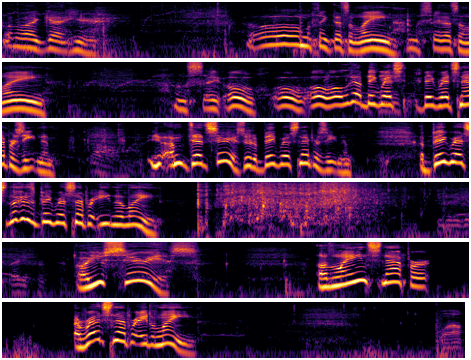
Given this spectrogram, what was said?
What do I got here? Oh, I'm gonna think that's a lane. I'm gonna say that's a lane. I'm gonna say, oh, oh, oh, oh! Look at big red, big red snapper's eating him. You, I'm dead serious, dude. A big red snapper's eating him. A big red. Look at this big red snapper eating a lane. You better get ready for. Are you serious? A lane snapper, a red snapper ate a lane. Wow.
